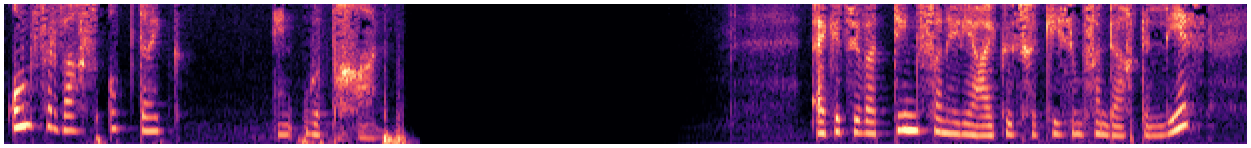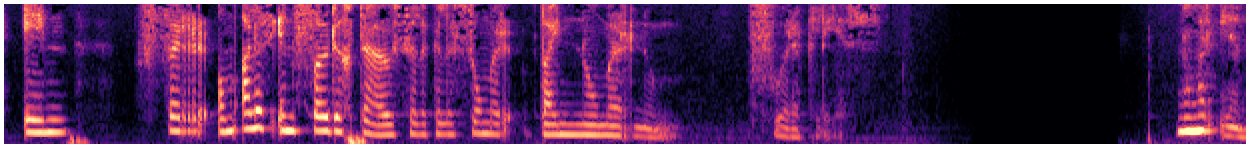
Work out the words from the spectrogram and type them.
onverwags opduik en oopgaan. Ek het sowat 10 van hierdie haikus gekies om vandag te lees en vir om alles eenvoudig te hou, sal ek hulle sommer by nommer noem voor ek lees. Nommer 1.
